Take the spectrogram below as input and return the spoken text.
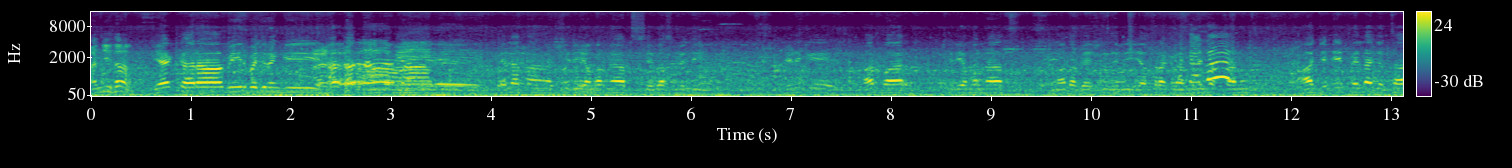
ਹਾਂਜੀ ਸਰ। ਜੈਕਾਰਾ ਵੀਰ ਬਜਰੰਗੀ। ਹਰ ਹਰ ਮਹਾਦੇਵ। ਪਹਿਲਾਂ ਤਾਂ ਸ਼੍ਰੀ ਅਮਰਨਾਥ ਸੇਵਾ ਸਮਿਤੀ ਜਿਹੜੇ ਕਿ ਹਰ ਵਾਰ ਸ਼੍ਰੀ ਅਮਰਨਾਥ ਮਾਤਾ ਵੈਸ਼ਨੋ ਦੇਵੀ ਦੀ ਯਾਤਰਾ ਕਰਾਉਂਦੇ ਨੇ ਭਗਤਾਂ ਨੂੰ। ਅੱਜ ਇਹ ਪਹਿਲਾ ਜੱਥਾ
